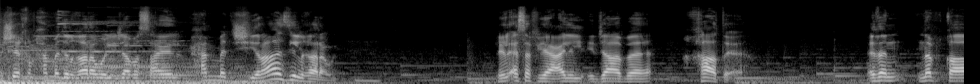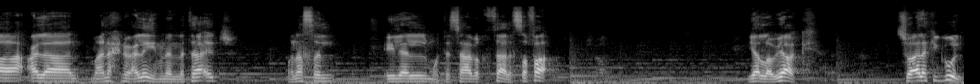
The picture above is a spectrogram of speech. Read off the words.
الشيخ محمد الغروي الاجابه الصحيحه محمد شيرازي الغروي. للأسف يا علي الإجابة خاطئة. اذا نبقى على ما نحن عليه من النتائج ونصل إلى المتسابق الثالث صفاء. يلا وياك. سؤالك يقول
